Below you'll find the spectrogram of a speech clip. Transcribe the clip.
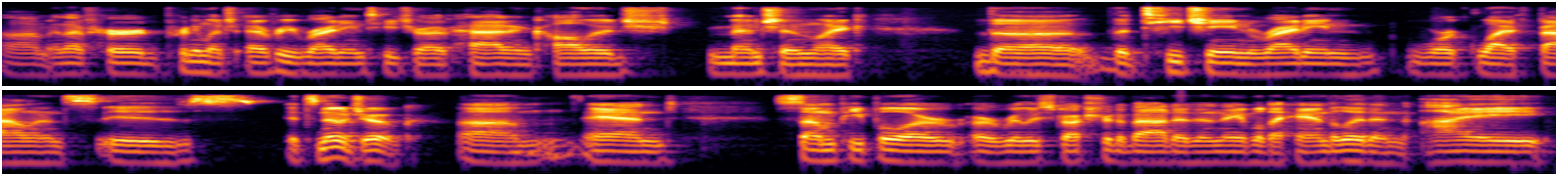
um, and I've heard pretty much every writing teacher I've had in college mention like the the teaching writing work life balance is it's no joke, um, and some people are are really structured about it and able to handle it, and I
